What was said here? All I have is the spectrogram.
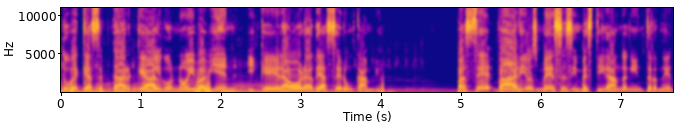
Tuve que aceptar que algo no iba bien y que era hora de hacer un cambio. Pasé varios meses investigando en Internet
